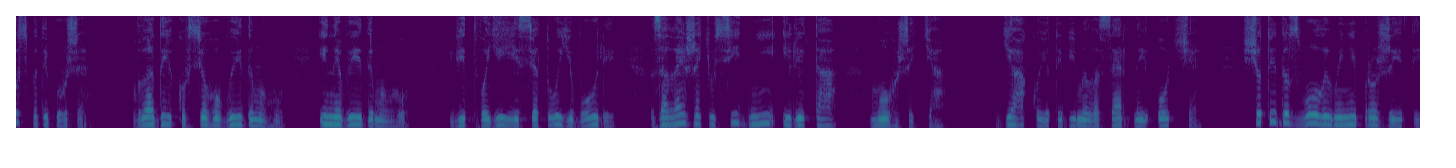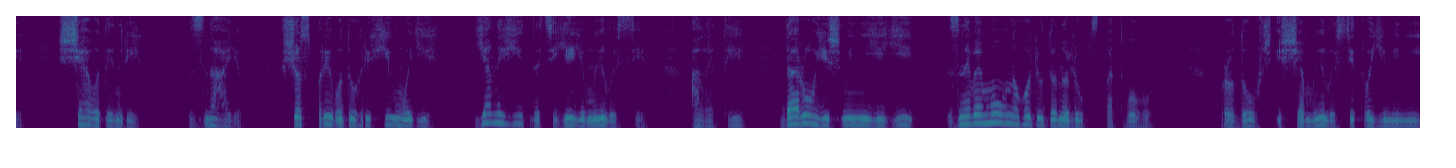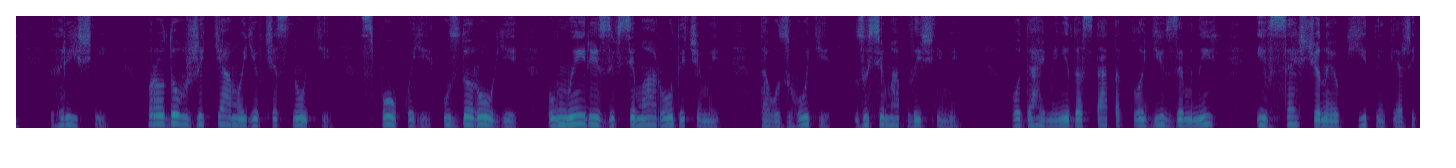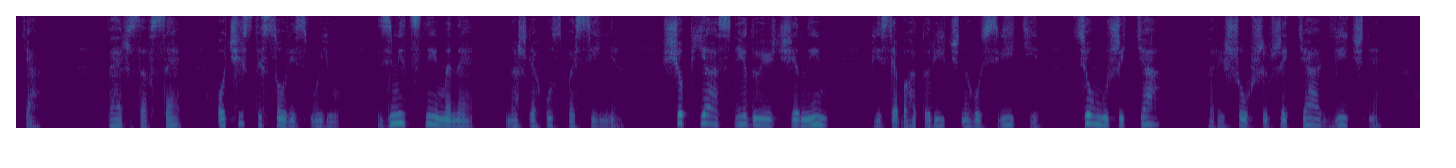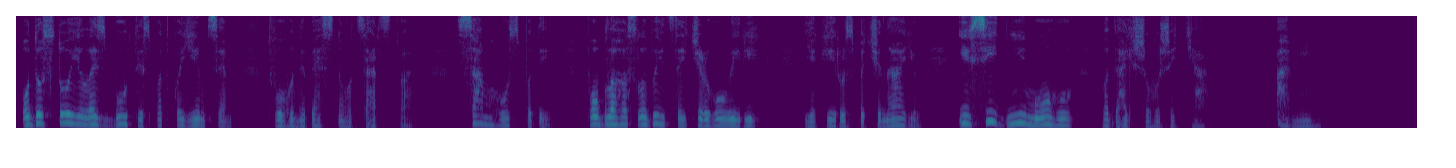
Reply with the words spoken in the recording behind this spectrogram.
Господи Боже, владико всього видимого і невидимого, від Твоєї святої волі залежать усі дні і літа мого життя. Дякую тобі, милосердний Отче, що ти дозволив мені прожити ще один рік. Знаю, що з приводу гріхів моїх я не гідна цієї милості, але ти даруєш мені її з невимовного людонолюбства Твого. Продовж іще милості Твої мені, грішній, продовж життя моє в чесноті, спокої, у здоров'ї, у мирі з всіма родичами та у згоді з усіма ближніми. Подай мені достаток плодів земних і все, що необхідне для життя. Перш за все, очисти совість мою, зміцни мене на шляху спасіння, щоб я, слідуючи ним після багаторічного в світі, цьому життя, перейшовши в життя вічне, удостоїлась бути спадкоємцем Твого Небесного Царства. Сам, Господи, поблагослови цей черговий рік, який розпочинаю, і всі дні мого подальшого життя. Амінь.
